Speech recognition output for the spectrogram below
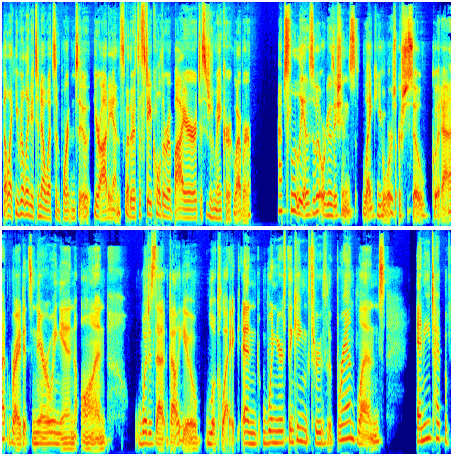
But like you really need to know what's important to your audience, whether it's a stakeholder, a buyer, decision maker, whoever. Absolutely. And this is what organizations like yours are so good at, right? It's narrowing in on what does that value look like? And when you're thinking through the brand lens, any type of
